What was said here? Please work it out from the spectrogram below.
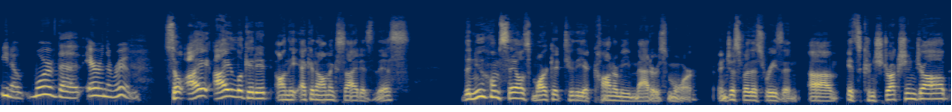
you know, more of the air in the room. So I I look at it on the economic side as this. The new home sales market to the economy matters more and just for this reason um, it's construction job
